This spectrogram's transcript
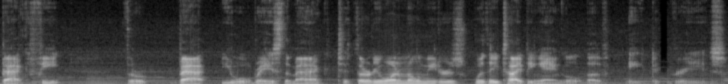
back feet, the back you will raise the back to 31 millimeters with a typing angle of 8 degrees.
